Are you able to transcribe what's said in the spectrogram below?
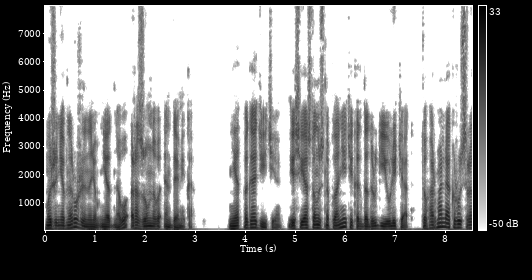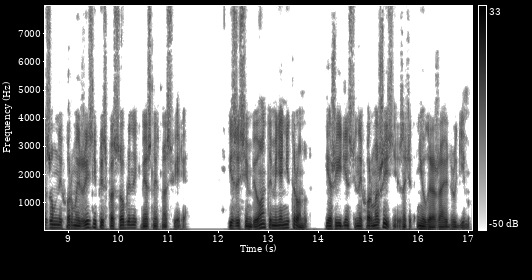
мы же не обнаружили на нем ни одного разумного эндемика. Нет, погодите. Если я останусь на планете, когда другие улетят, то формально окажусь разумной формой жизни, приспособленной к местной атмосфере. Из-за симбионта меня не тронут. Я же единственная форма жизни, значит, не угрожаю другим.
